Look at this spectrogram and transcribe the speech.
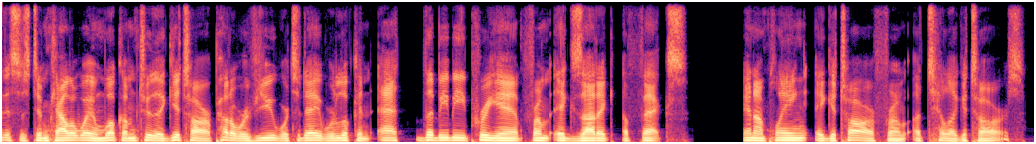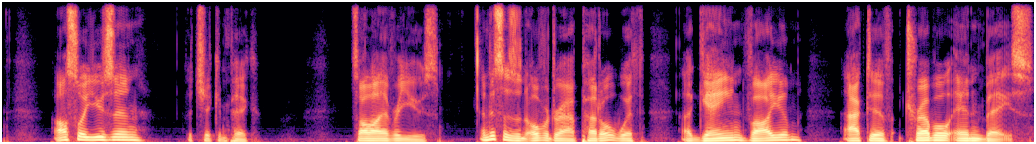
this is Tim Calloway, and welcome to the Guitar Pedal Review, where today we're looking at the BB preamp from Xotic Effects. And I'm playing a guitar from Attila Guitars, also using the chicken pick. It's all I ever use. And this is an overdrive pedal with a gain, volume, active treble, and bass.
